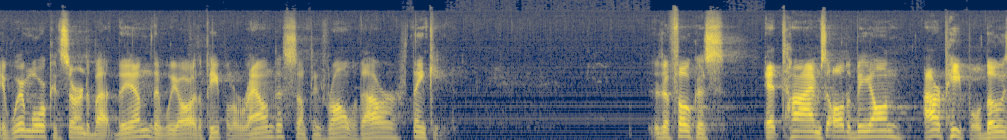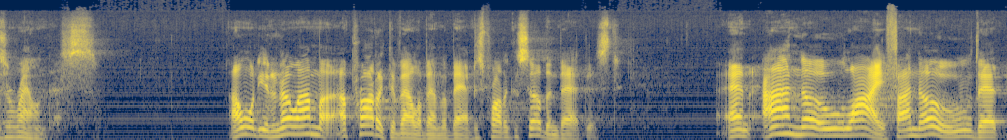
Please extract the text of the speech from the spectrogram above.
if we're more concerned about them than we are the people around us, something's wrong with our thinking. The focus at times ought to be on our people, those around us. I want you to know I'm a, a product of Alabama Baptist, product of Southern Baptist. And I know life. I know that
